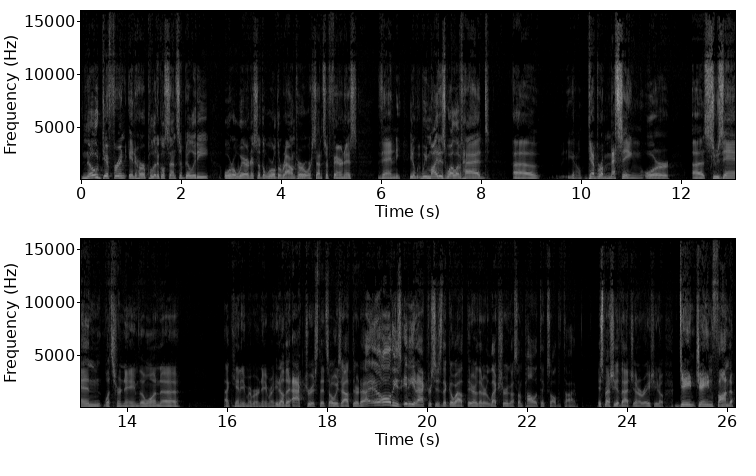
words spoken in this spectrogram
No different in her political sensibility or awareness of the world around her or sense of fairness then you know we might as well have had uh, you know Debra Messing or uh, Suzanne what's her name? The one uh, I can't even remember her name right? You know the actress that's always out there. To, all these idiot actresses that go out there that are lecturing us on politics all the time especially of that generation you know Jane Jane Fonda.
